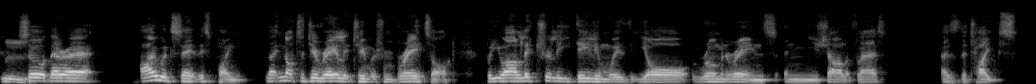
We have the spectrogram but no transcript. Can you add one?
Mm. So there are, I would say at this point, like not to derail it too much from Bray talk, but you are literally dealing with your Roman Reigns and your Charlotte Flairs as the types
